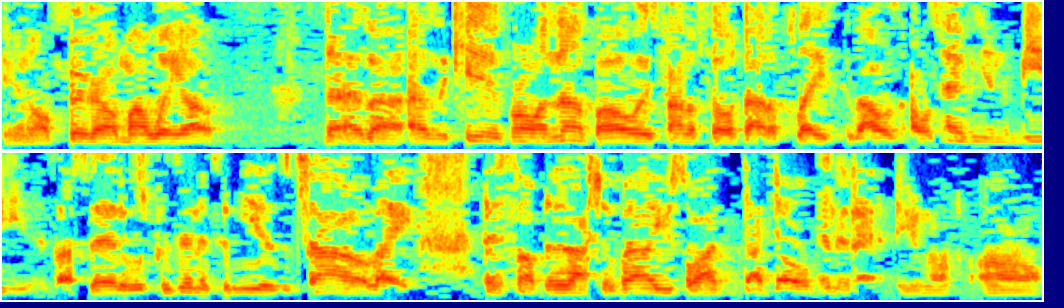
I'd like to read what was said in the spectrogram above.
You know, figure out my way out that as I as a kid growing up, I always kind of felt out of place because I was I was heavy in the media. As I said, it was presented to me as a child like as something that I should value. So I I dove into that. You know, um,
